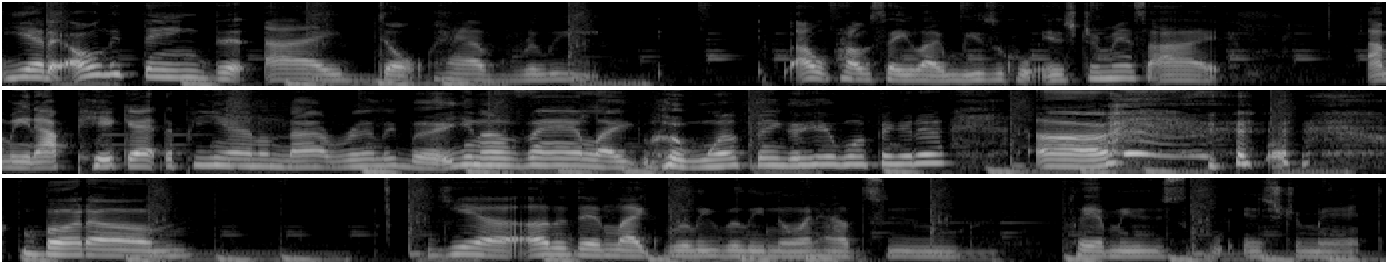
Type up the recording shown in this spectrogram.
yeah, the only thing that I don't have really, I would probably say like musical instruments. I I mean, I pick at the piano, not really, but you know what I'm saying? Like one finger here, one finger there. Uh, but um, yeah, other than like really, really knowing how to play a musical instrument,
